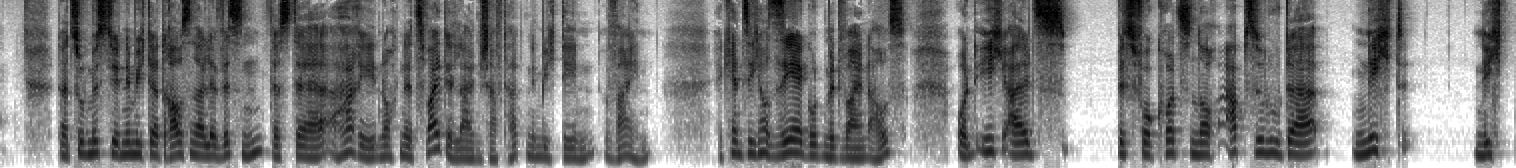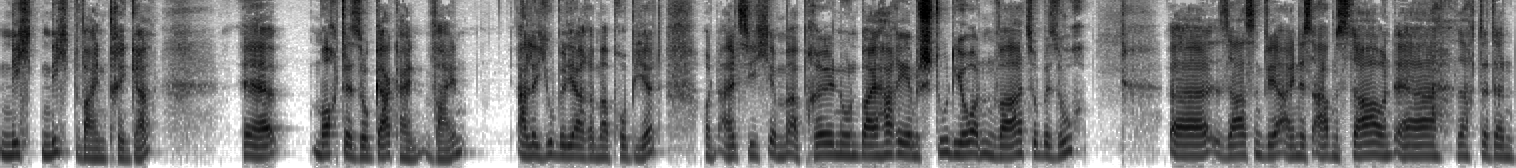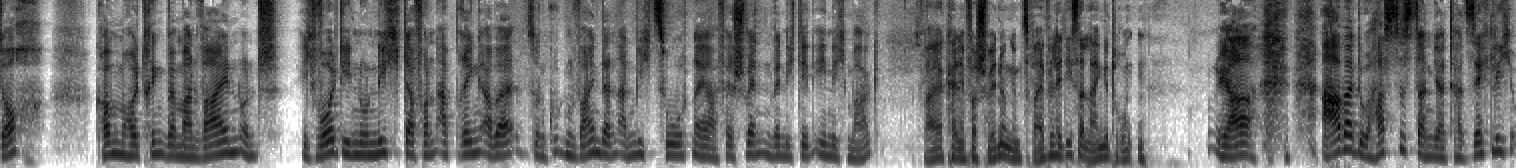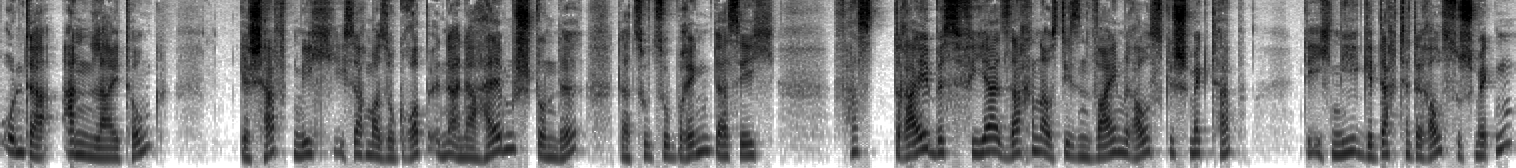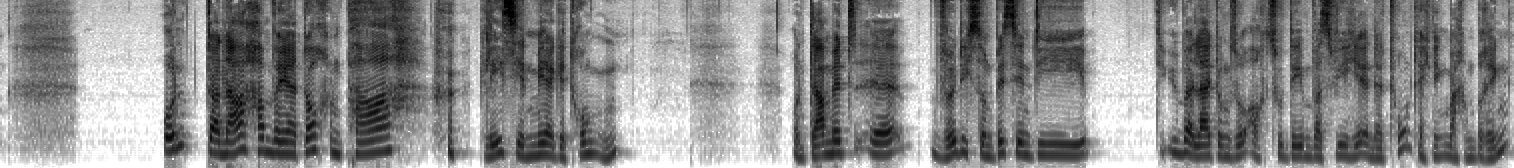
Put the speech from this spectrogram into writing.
Dazu müsst ihr nämlich da draußen alle wissen, dass der Harry noch eine zweite Leidenschaft hat, nämlich den Wein. Er kennt sich auch sehr gut mit Wein aus. Und ich als bis vor kurzem noch absoluter nicht, nicht, nicht, nicht Weintrinker. Äh, mochte so gar keinen Wein. Alle Jubeljahre mal probiert. Und als ich im April nun bei Harry im Studio unten war zu Besuch, äh, saßen wir eines Abends da und er sagte dann doch, komm, heute trinken wir mal einen Wein und ich wollte ihn nun nicht davon abbringen, aber so einen guten Wein dann an mich zu, naja, verschwenden, wenn ich den eh nicht mag. War ja keine Verschwendung. Im Zweifel hätte ich es allein getrunken. Ja, aber du hast es dann ja tatsächlich unter Anleitung geschafft, mich, ich sag mal so grob, in einer halben Stunde dazu zu bringen, dass ich fast drei bis vier Sachen aus diesem Wein rausgeschmeckt habe, die ich nie gedacht hätte rauszuschmecken. Und danach haben wir ja doch ein paar Gläschen mehr getrunken. Und damit äh, würde ich so ein bisschen die, die Überleitung so auch zu dem, was wir hier in der Tontechnik machen, bringen,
